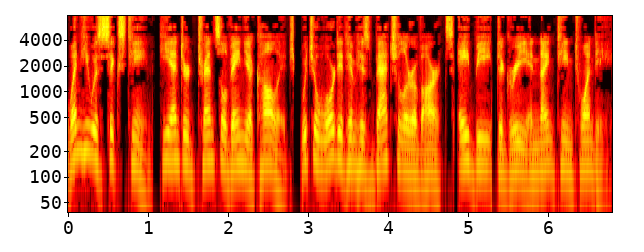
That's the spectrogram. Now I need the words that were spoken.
When he was 16, he entered Transylvania College, which awarded him his Bachelor of Arts degree in 1920.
